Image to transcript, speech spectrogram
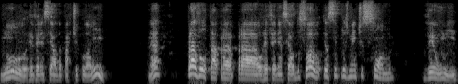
no referencial da partícula 1, né? Para voltar para o referencial do solo, eu simplesmente somo V1i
